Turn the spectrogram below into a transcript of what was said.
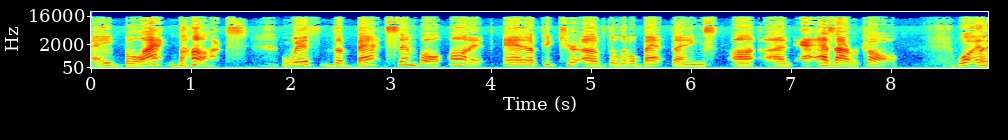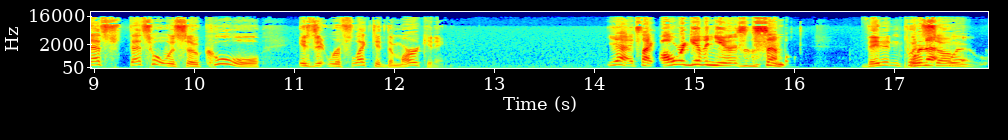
a black box with the bat symbol on it and a picture of the little bat things, uh, uh, as I recall. Well, and but, that's that's what was so cool is it reflected the marketing. Yeah, it's like all we're giving you is the symbol. They didn't put not, some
